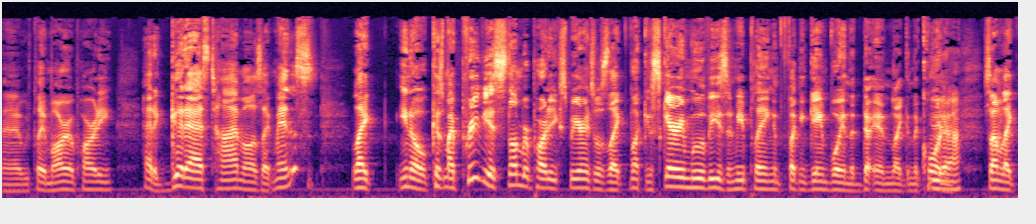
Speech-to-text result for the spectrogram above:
Uh, we played Mario Party, had a good ass time. I was like, man, this is like you know, because my previous slumber party experience was like fucking scary movies and me playing the fucking Game Boy in the in like in the corner. Yeah. So I'm like,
